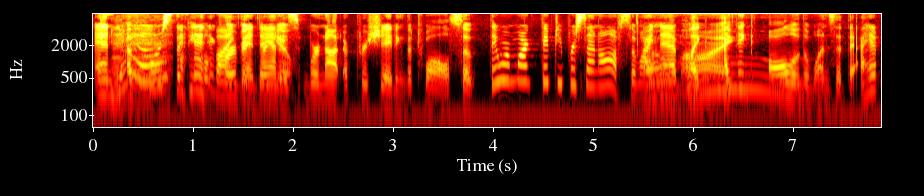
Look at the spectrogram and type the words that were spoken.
And of mm-hmm. course, the people buying Perfect for you. bandanas were not appreciating the toile, so they were marked 50% off. So I Oh, nabbed like. I think all of the ones that they, I have.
